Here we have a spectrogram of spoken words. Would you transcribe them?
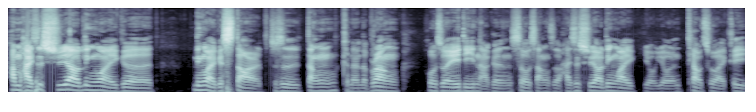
他们还是需要另外一个另外一个 star，就是当可能 LeBron 或者说 AD 哪个人受伤的时候，还是需要另外有有人跳出来可以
